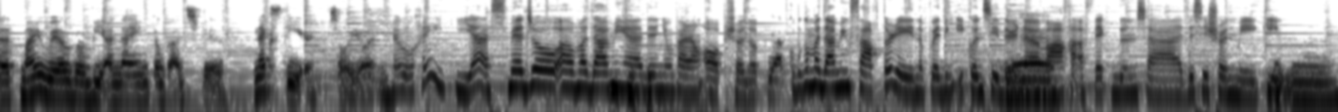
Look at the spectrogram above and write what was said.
that my will will be aligned to God's will. Next year. So, yun. Okay. Yes. Medyo uh, madami nga din yung parang option. No? Yep. Kumbaga madaming factor eh na pwedeng i-consider Yes. na makaka-affect dun sa decision making. Mm-mm.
